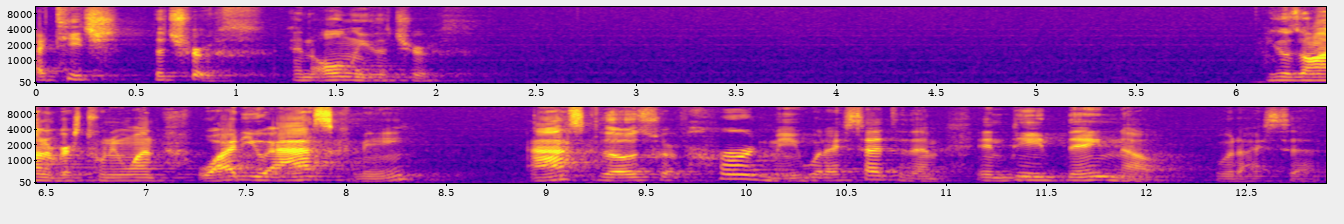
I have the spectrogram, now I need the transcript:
I teach the truth and only the truth. He goes on in verse 21 Why do you ask me? Ask those who have heard me what I said to them. Indeed, they know what I said.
